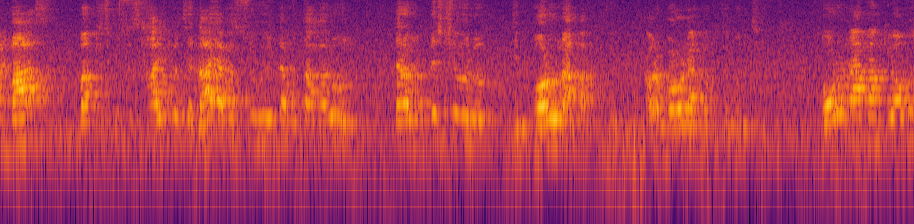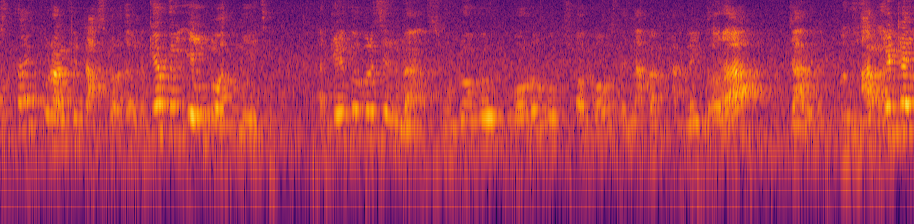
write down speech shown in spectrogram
আব্বাস বা কিছু কিছু সাহাবী বলছে, লা ইয়ামাসসুহু ইল্লা মুতাহহারুন তার উদ্দেশ্য হলো যে বড় না নাপাক। আমরা বড় না নাপাককে বলছি বড় না নাপাকি অবস্থায় কোরআনকে টাচ করা যাবে না। কেউ এই মত নিয়েছে। আর কেউ কেউ বলেছেন না ছোট হোক বড় হোক সর্ব অবস্থায় নাপাক থাকলেই ধরা যাবে আর এটাই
